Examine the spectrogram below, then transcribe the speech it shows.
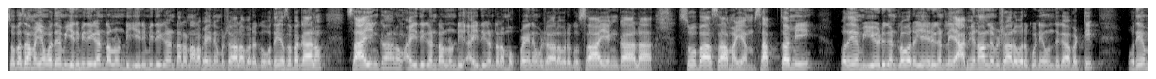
శుభ సమయం ఉదయం ఎనిమిది గంటల నుండి ఎనిమిది గంటల నలభై నిమిషాల వరకు ఉదయ శుభకాలం. సాయంకాలం ఐదు గంటల నుండి ఐదు గంటల ముప్పై నిమిషాల వరకు సాయంకాల శుభ సమయం. సప్తమి ఉదయం ఏడు గంటల వరకు ఏడు గంటల యాభై నాలుగు నిమిషాల వరకునే ఉంది కాబట్టి ఉదయం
